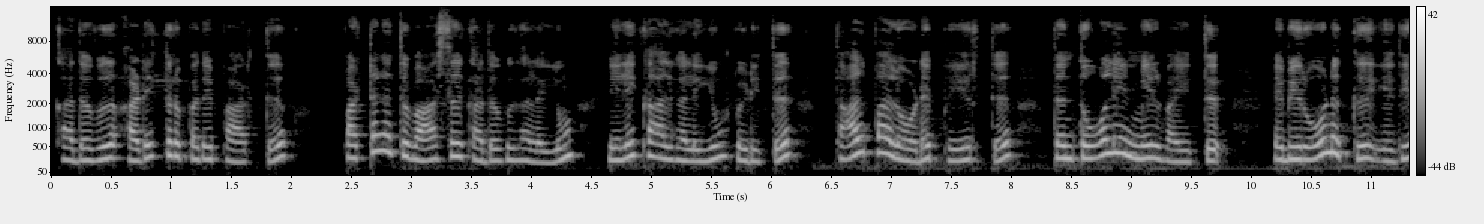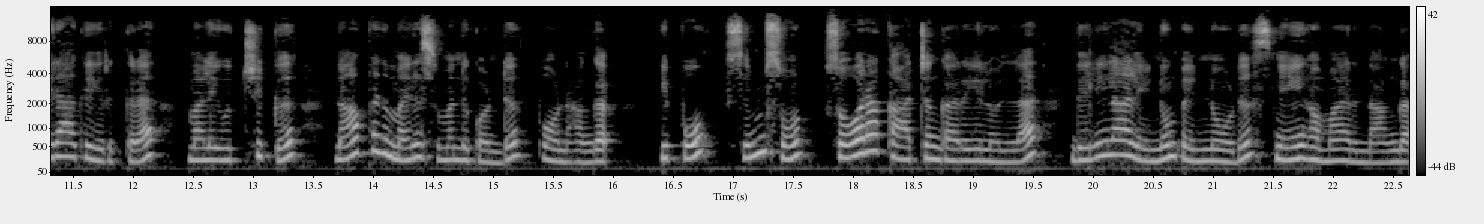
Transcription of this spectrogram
கதவு அடைத்திருப்பதை பார்த்து பட்டணத்து வாசல் கதவுகளையும் நிலைக்கால்களையும் பிடித்து தாழ்பாலோட பெயர்த்து தன் தோளின் மேல் வைத்து எபிரோனுக்கு எதிராக இருக்கிற மலை உச்சிக்கு நாற்பது மைல் சுமந்து கொண்டு போனாங்க. இப்போ சிம்சோன் சோரா காற்றங்கரையில் உள்ள தெலிலால் என்னும் பெண்ணோடு சிநேகமா இருந்தாங்க.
